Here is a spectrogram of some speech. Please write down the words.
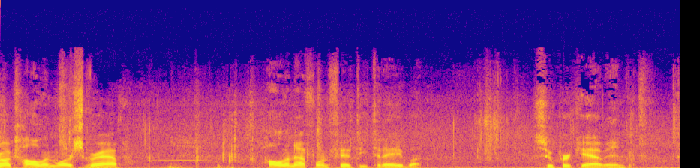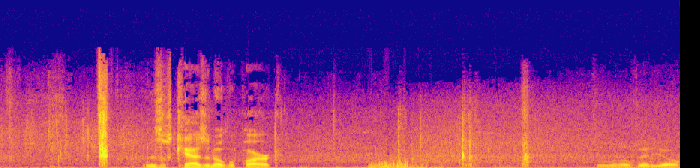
truck's hauling more scrap. Hauled an F-150 today, but super cab in. This is Casanova Park. Do a little video.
